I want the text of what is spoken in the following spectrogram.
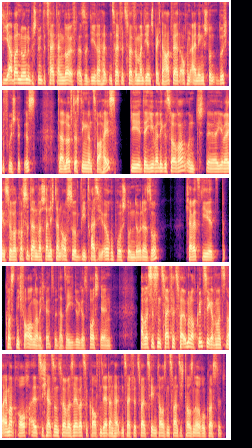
die aber nur eine bestimmte Zeit lang läuft. Also die dann halt im Zweifelsfall, wenn man die entsprechende Hardware hat, auch in einigen Stunden durchgefrühstückt ist. Da läuft das Ding dann zwar heiß, die, der jeweilige Server, und der jeweilige Server kostet dann wahrscheinlich dann auch so wie 30 Euro pro Stunde oder so. Ich habe jetzt die Kosten nicht vor Augen, aber ich könnte es mir tatsächlich durchaus vorstellen. Aber es ist im Zweifelsfall immer noch günstiger, wenn man es nur einmal braucht, als sich halt so einen Server selber zu kaufen, der dann halt im Zweifelsfall 10.000, 20.000 Euro kostet.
